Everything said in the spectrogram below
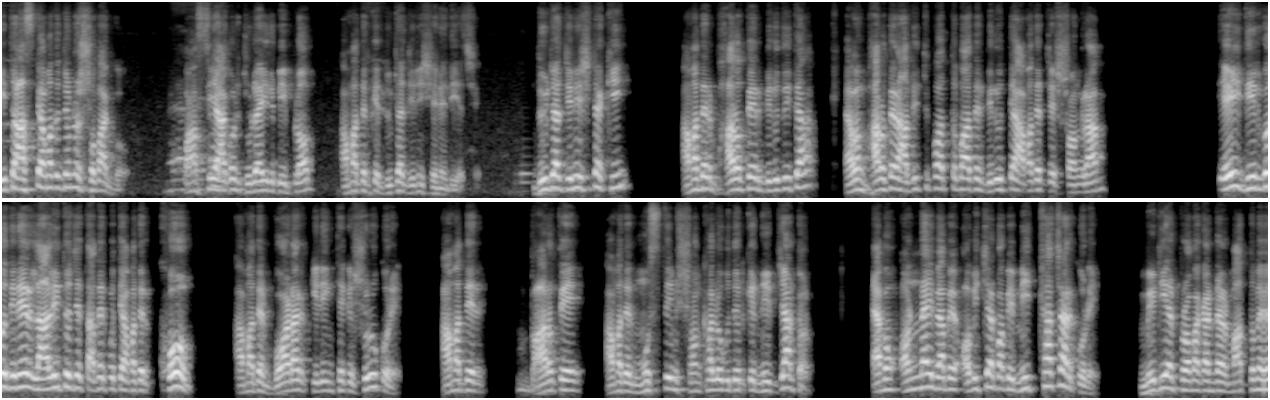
কিন্তু আজকে আমাদের জন্য সৌভাগ্য। পাঁচই আগস্ট জুলাইয়ের বিপ্লব আমাদেরকে দুটা জিনিস এনে দিয়েছে। দুইটা জিনিসটা কি? আমাদের ভারতের বিরোধিতা এবং ভারতের আধিপত্যবাদের বিরুদ্ধে আমাদের যে সংগ্রাম এই দীর্ঘদিনের লালিত যে তাদের প্রতি আমাদের ক্ষোভ আমাদের বর্ডার কিলিং থেকে শুরু করে আমাদের ভারতে আমাদের মুসলিম সংখ্যালঘুদেরকে নির্যাতন এবং অন্যায়ভাবে অবিচারভাবে মিথ্যাচার করে মিডিয়ার প্রভাকাণ্ডার মাধ্যমে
